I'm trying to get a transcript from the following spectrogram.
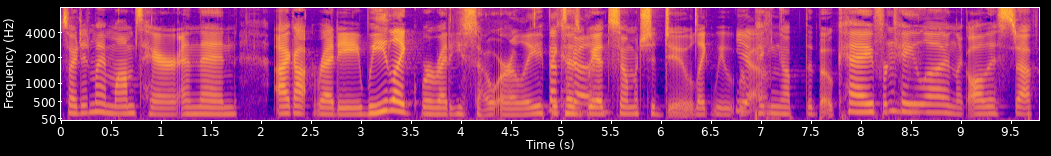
so I did my mom's hair and then I got ready. We like were ready so early That's because good. we had so much to do. Like we were Yeah. Mm-hmm. picking up the bouquet for Kayla and like all this stuff.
